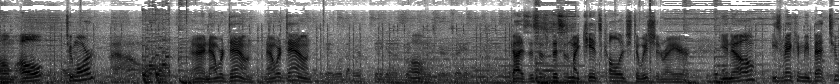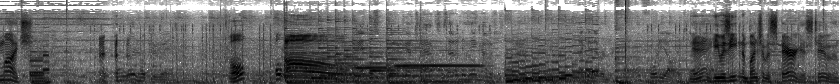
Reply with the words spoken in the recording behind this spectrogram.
Um. Oh, two more. Wow. All right, now we're down. Now we're down, Okay, we're about, we're gonna get a big Oh. bonus here in a second. guys. This is this is my kid's college tuition right here. You know, he's making me bet too much. I really hope you win. Oh. Oh. Oh. And does it we got tax? Is that anything? How much is that? I can never. Forty dollars. Yeah, he was eating a bunch of asparagus too.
